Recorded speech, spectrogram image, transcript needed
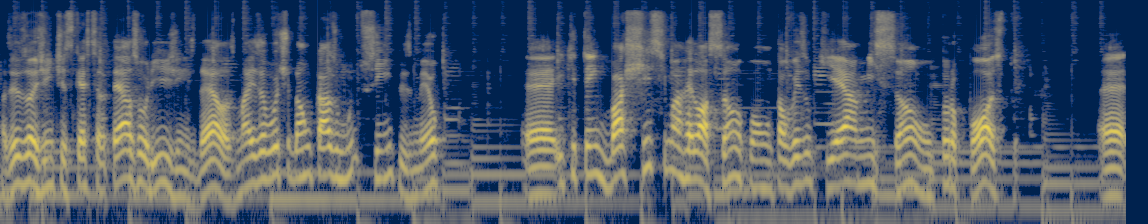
Às vezes a gente esquece até as origens delas, mas eu vou te dar um caso muito simples meu é, e que tem baixíssima relação com talvez o que é a missão, o propósito é,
